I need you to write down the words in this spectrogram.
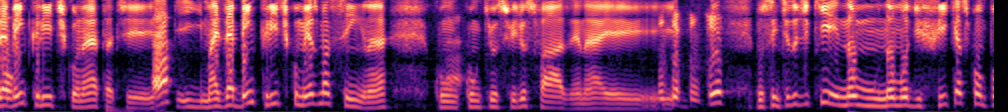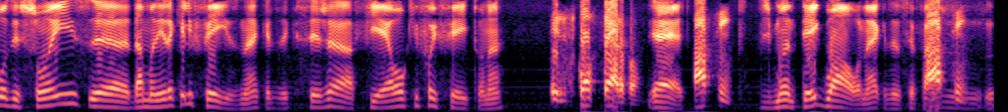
é bem crítico, né, Tati? E, mas é bem crítico mesmo assim, né? Com, é. com o que os filhos fazem, né? E, em que sentido? No sentido de que não, não modifique as composições é, da maneira que ele fez, né? Quer dizer, que seja fiel ao que foi feito, né? Eles conservam. É. Ah, sim. De manter igual, né? Quer dizer, você faz. Ah, sim.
